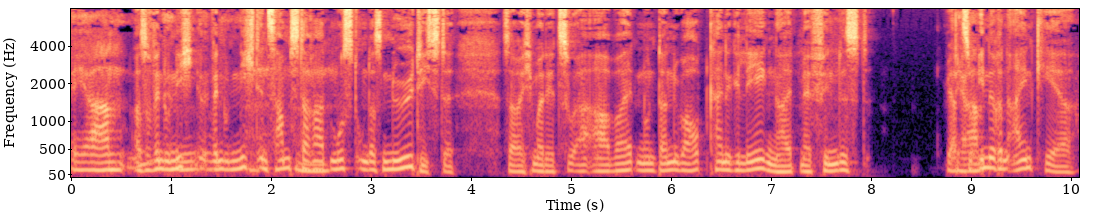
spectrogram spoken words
Ja. Also wenn du nicht, wenn du nicht ins Hamsterrad musst, um das Nötigste, sage ich mal, dir zu erarbeiten und dann überhaupt keine Gelegenheit mehr findest, ja, ja. zur inneren Einkehr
